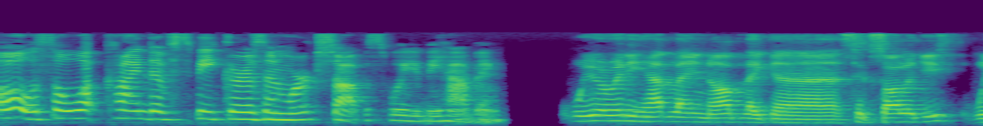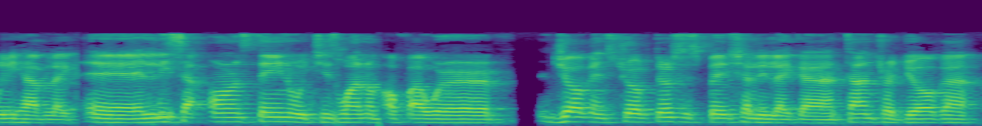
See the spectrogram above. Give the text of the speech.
Oh, so what kind of speakers and workshops will you be having? we already have lined up like a sexologist. We have like uh, Lisa Ornstein, which is one of our yoga instructors, especially like a tantra yoga.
